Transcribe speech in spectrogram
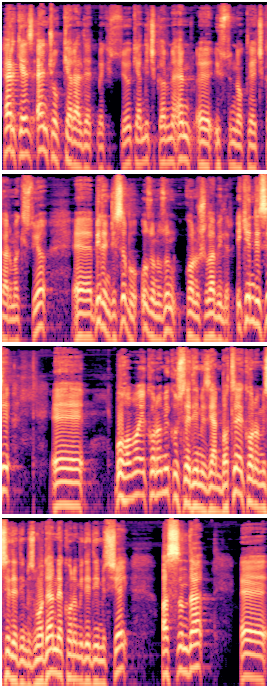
Herkes en çok kar elde etmek istiyor. Kendi çıkarını en e, üstün noktaya çıkarmak istiyor. E, birincisi bu. Uzun uzun konuşulabilir. İkincisi e, bu homo economicus dediğimiz yani batı ekonomisi dediğimiz, modern ekonomi dediğimiz şey aslında e,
